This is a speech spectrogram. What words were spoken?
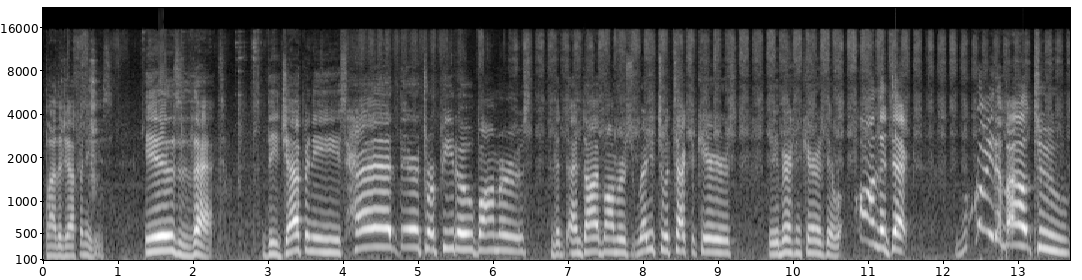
by the Japanese, is that the Japanese had their torpedo bombers and and dive bombers ready to attack the carriers, the American carriers. They were on the deck, right about to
